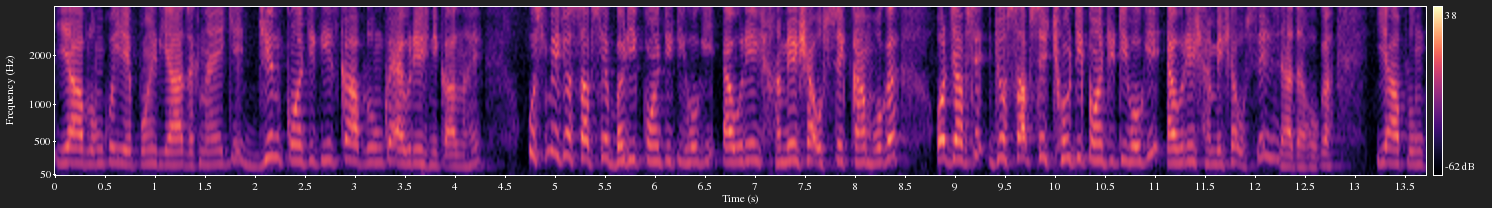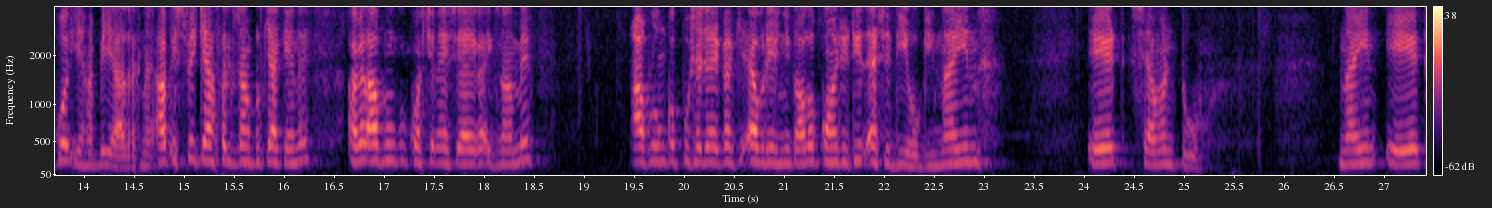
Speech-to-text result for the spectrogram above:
ये आप लोगों को ये पॉइंट याद रखना है कि जिन क्वांटिटीज़ का आप लोगों को एवरेज निकालना है, उसमें जो सबसे बड़ी क्वांटिटी होगी एवरेज हमेशा उससे कम होगा और जब से, जो सबसे छोटी क्वांटिटी होगी एवरेज हमेशा उससे ज़्यादा होगा। ये आप लोगों को यहाँ पे याद रखना है। अब इस पर क्या फॉर एग्जांपल क्या कहना है? अगर आप लोगों को क्वेश्चन ऐसे आएगा एग्ज़ाम में, आप लोगों को पूछा जाएगा कि एवरेज निकालो क्वांटिटीज़ ऐसे दी होगी। Nine eight seven two nine eight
